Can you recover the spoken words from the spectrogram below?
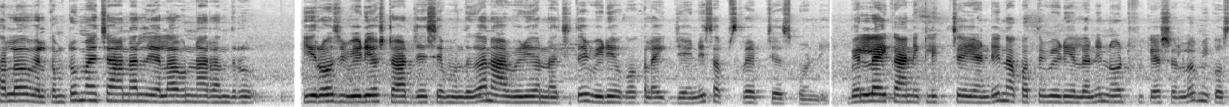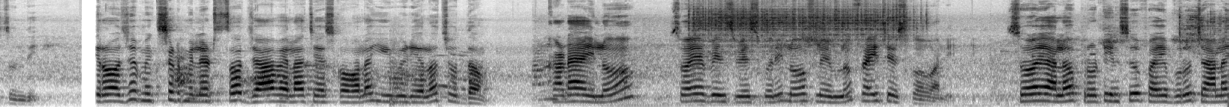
Hello welcome to my channel. ఎలా ఉన్నారు అందరూ? ఈరోజు వీడియో స్టార్ట్ చేసే ముందుగా నా వీడియో నచ్చితే వీడియోకి ఒక లైక్ చేయండి సబ్స్క్రైబ్ చేసుకోండి. బెల్ ఐకాన్ని క్లిక్ చేయండి నా కొత్త వీడియోలని నోటిఫికేషన్లో మీకు వస్తుంది. ఈరోజు మిక్స్డ్ మిల్లెట్స్తో జావ్ ఎలా చేసుకోవాలో ఈ వీడియోలో చూద్దాం. కడాయిలో సోయాబీన్స్ వేసుకొని లో ఫ్లేమ్లో ఫ్రై చేసుకోవాలి. సోయాలో ప్రోటీన్స్ ఫైబరు చాలా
